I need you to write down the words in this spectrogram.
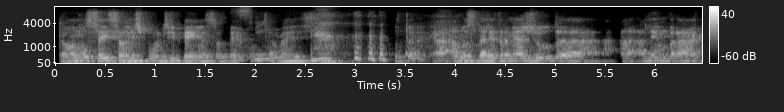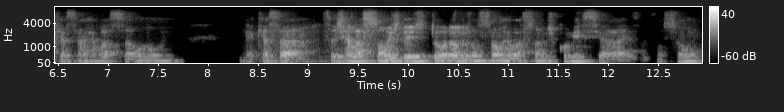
Então, eu não sei se eu respondi bem a sua pergunta, Sim. mas a luz da letra me ajuda a, a, lembrar que essa relação não, né, que essa, essas relações da editora elas não são relações comerciais, não são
